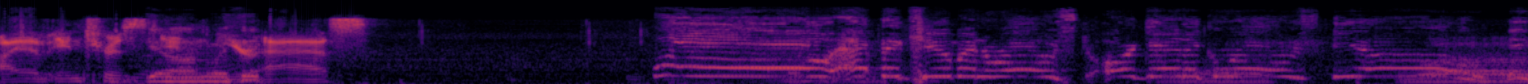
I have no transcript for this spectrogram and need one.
I have interest get on in with your it. ass. Whoa! Epic human roast, organic roast, yo! Whoa, He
